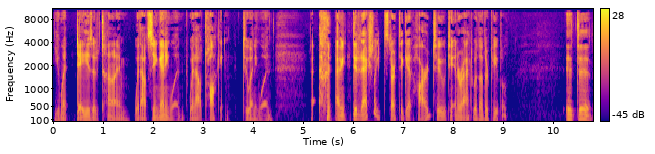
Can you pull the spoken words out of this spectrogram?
You went days at a time without seeing anyone, without talking to anyone. I mean, did it actually start to get hard to to interact with other people? It did.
